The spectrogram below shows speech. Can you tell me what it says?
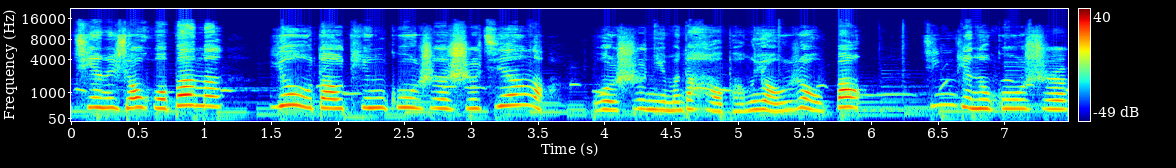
亲爱的小伙伴们，又到听故事的时间了。我是你们的好朋友肉包。今天的故事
